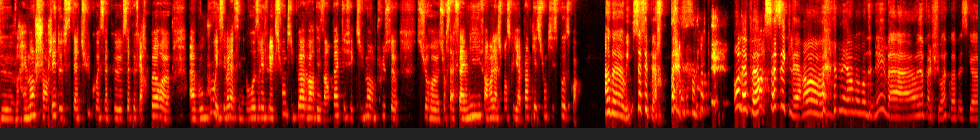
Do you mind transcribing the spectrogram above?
de vraiment changer de statut, quoi. Ça peut, ça peut faire peur euh, à beaucoup. Et c'est voilà, c'est une grosse réflexion qui peut avoir des impacts effectivement en plus euh, sur, euh, sur sa famille. Enfin voilà, je pense qu'il y a plein de questions qui se posent, quoi. Ah bah oui, ça fait peur. on a peur, ça c'est clair. Hein. Mais à un moment donné, bah, on n'a pas le choix, quoi, parce que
